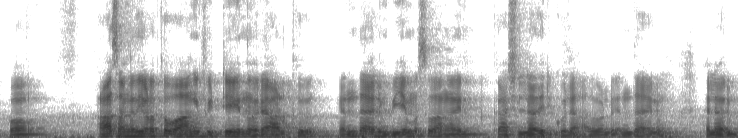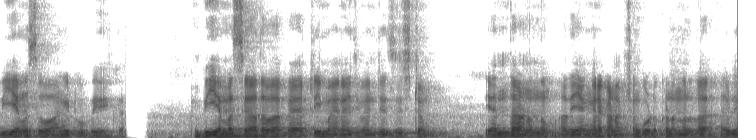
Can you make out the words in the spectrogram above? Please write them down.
ഇപ്പോൾ ആ സംഗതികളൊക്കെ വാങ്ങി ഫിറ്റ് ചെയ്യുന്ന ഒരാൾക്ക് എന്തായാലും ബി എം എസ് വാങ്ങാൻ കാശില്ലാതിരിക്കില്ല അതുകൊണ്ട് എന്തായാലും എല്ലാവരും ബി എം എസ് വാങ്ങിയിട്ട് ഉപയോഗിക്കുക. ബി എം എസ് അഥവാ ബാറ്ററി മാനേജ്മെന്റ് സിസ്റ്റം എന്താണെന്നും അത് എങ്ങനെ കണക്ഷൻ കൊടുക്കണം എന്നുള്ള ഒരു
